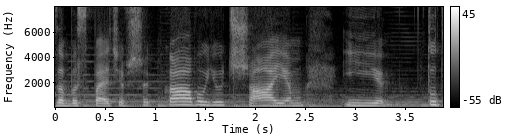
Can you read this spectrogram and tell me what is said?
забезпечивши кавою, чаєм. І тут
